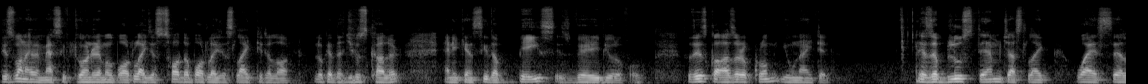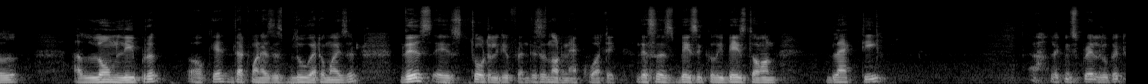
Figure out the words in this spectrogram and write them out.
This one i have a massive 200 ml bottle. I just saw the bottle. I just liked it a lot. Look at the juice color. And you can see the base is very beautiful. So this is called Azzaro Chrome United. There's a blue stem just like ysl L'Homme Libre. Okay that one has this blue atomizer. This is totally different. This is not an aquatic. This is basically based on black tea. Ah, let me spray a little bit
